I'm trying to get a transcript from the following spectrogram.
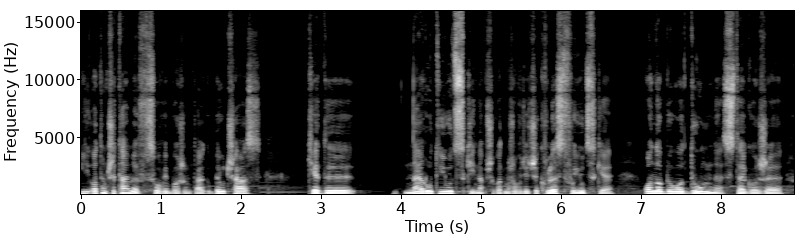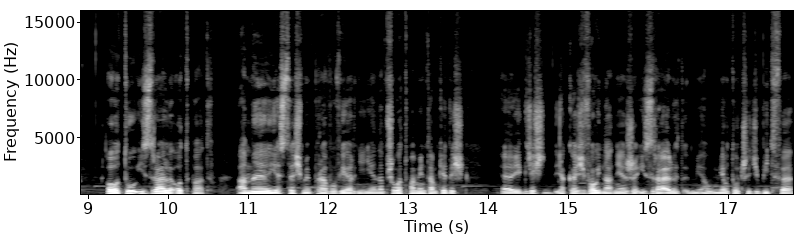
i o tym czytamy w Słowie Bożym, tak? Był czas, kiedy naród judzki, na przykład można powiedzieć, czy królestwo judzkie, ono było dumne z tego, że o, tu Izrael odpadł, a my jesteśmy prawowierni, nie? Na przykład pamiętam kiedyś e, gdzieś jakaś wojna, nie? Że Izrael miał, miał toczyć bitwę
